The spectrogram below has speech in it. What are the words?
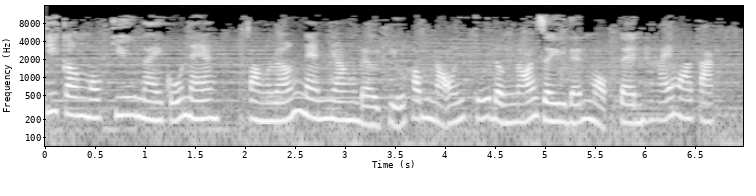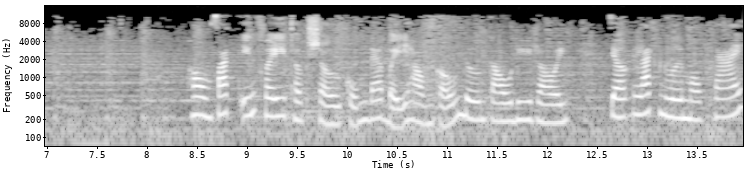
Chỉ cần một chiêu này của nàng, phần lớn nam nhân đều chịu không nổi, chứ đừng nói gì đến một tên hái hoa tặc. Hôn phách Yến Phi thật sự cũng đã bị Hồng Cửu Nương câu đi rồi, chợt lách người một cái,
